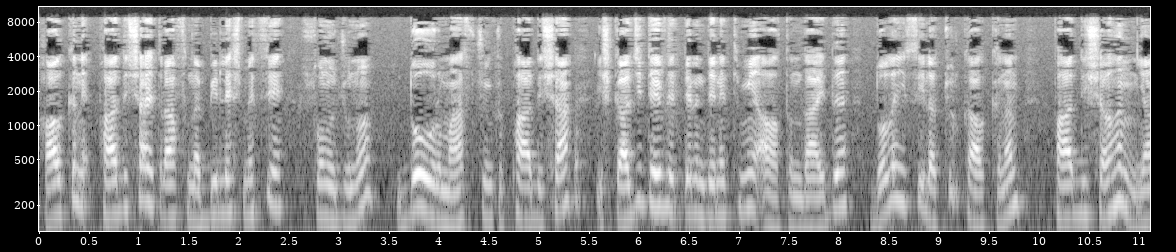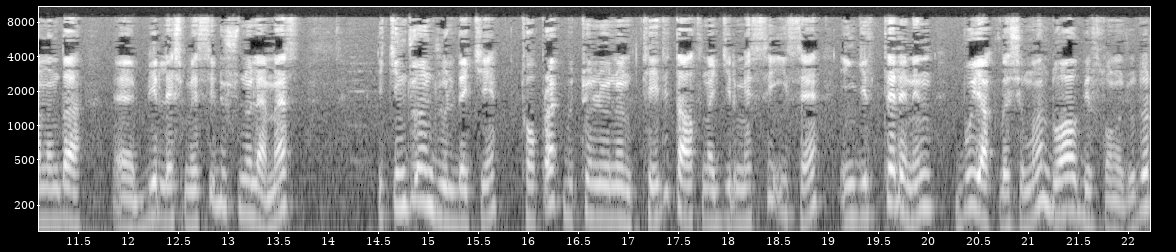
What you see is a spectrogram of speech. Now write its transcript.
halkın padişah etrafında birleşmesi sonucunu doğurmaz. Çünkü padişah işgalci devletlerin denetimi altındaydı. Dolayısıyla Türk halkının padişahın yanında e, birleşmesi düşünülemez. İkinci öncüldeki toprak bütünlüğünün tehdit altına girmesi ise İngiltere'nin bu yaklaşımının doğal bir sonucudur.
